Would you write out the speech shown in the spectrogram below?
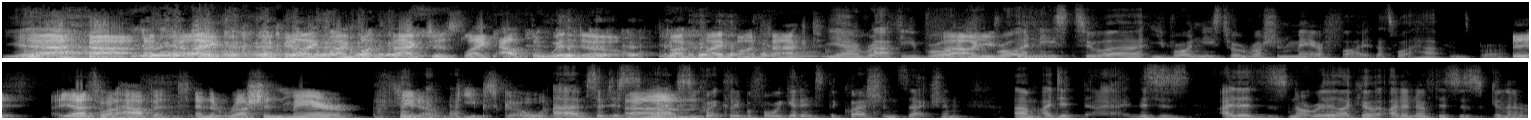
Yeah. I feel like I feel like my fun fact just like out the window. Fuck my fun fact. Yeah, Raf, you brought Wow, you, you- brought a niece to a you brought a niece to a Russian mayor fight. That's what happens, bro. It, that's what happens, and the Russian mayor, you know, keeps going. Um, so just yeah, just Um, quickly before we get into the question section, um, I did. Uh, this is. I, it's not really like a. I don't know if this is gonna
